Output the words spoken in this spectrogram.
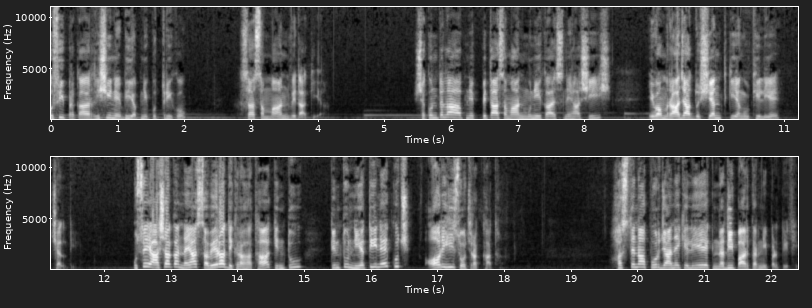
उसी प्रकार ऋषि ने भी अपनी पुत्री को ससम्मान विदा किया। शकुंतला अपने पिता समान मुनि का स्नेहाशीष एवं राजा दुष्यंत की अंगूठी लिए चल दी। उसे आशा का नया सवेरा दिख रहा था, किंतु किंतु नियति ने कुछ और ही सोच रखा था। हस्तिनापुर जाने के लिए एक नदी पार करनी पड़ती थी।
